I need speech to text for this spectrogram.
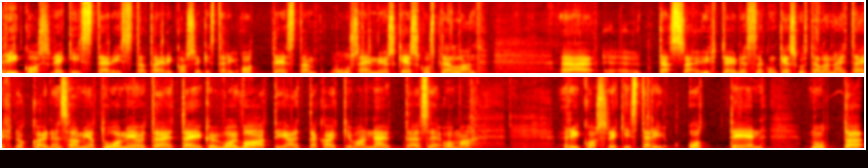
rikosrekisteristä tai rikosrekisteriotteesta. Usein myös keskustellaan ää, tässä yhteydessä, kun keskustellaan näitä ehdokkaiden saamia tuomioita, että eikö voi vaatia, että kaikki vaan näyttää se oma rikosrekisteriotteen, mutta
